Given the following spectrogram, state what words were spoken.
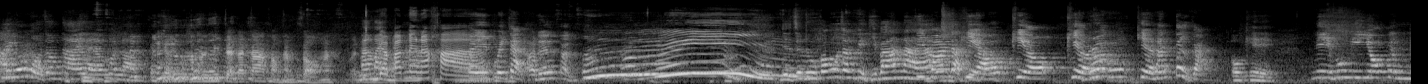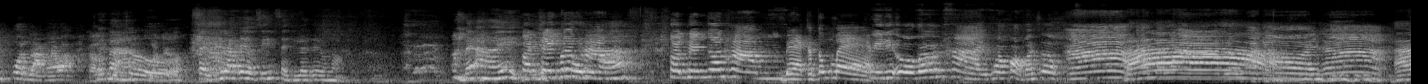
ไม่ร่วมหัวจมท้ายแล้วคนเรา มันมีแต่ตะกร้าสองพันสองอะวันนี้มาใหม่เดี๋ยวแป๊บนึงนะคะไปไปจัดออเดอร์ก่อนเดี๋ยวจะดูกล้องวงจรปิดที่บ้านนะที่บ้านจัดเขียวเขียวเขียวทั้งเขียวทั้งตึกอะ โอเค นี่พรุ่งนี้ยกเป็นปวดหลังแล้วอะได้ไหมใส่ทีละเอวสิใส่ทีละเอวหน่อยแม่ไอ้คอนเทนต์ปก็ระตูเลยทนะำ คอนเทนต์ก็ทแบกก็ต้องแบกำวิดีโอก็ต้องถ่ายพอของมาส่งอ่าอันตรายลงมาหน่อยอ่าอ่า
